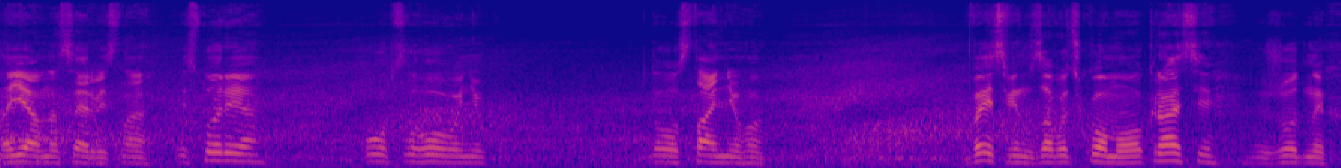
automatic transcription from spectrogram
Наявна сервісна історія по обслуговуванню до останнього. Весь він в заводському окрасі, жодних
